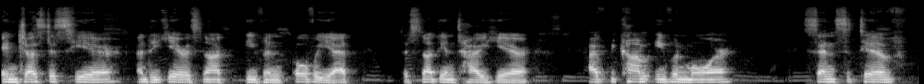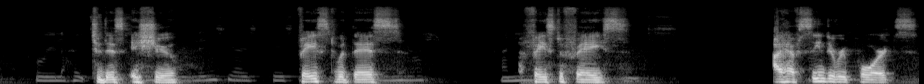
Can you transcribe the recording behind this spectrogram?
Injustice here, and the year is not even over yet, so it's not the entire year. I've become even more sensitive to this issue, faced with this face to face. I have seen the reports,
